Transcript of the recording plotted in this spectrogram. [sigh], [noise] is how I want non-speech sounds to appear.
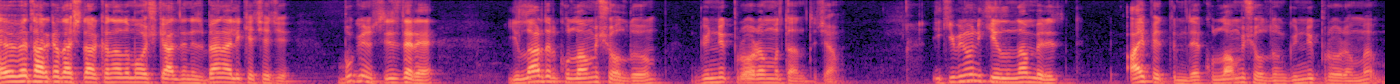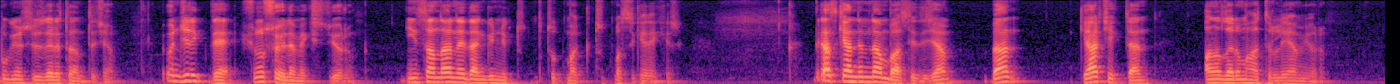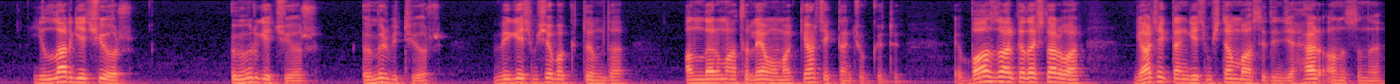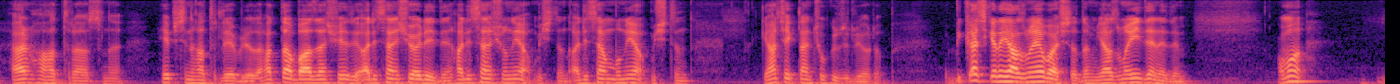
Evet arkadaşlar kanalıma hoş geldiniz. Ben Ali Keçeci. Bugün sizlere yıllardır kullanmış olduğum günlük programımı tanıtacağım. 2012 yılından beri iPad'imde kullanmış olduğum günlük programımı bugün sizlere tanıtacağım. Öncelikle şunu söylemek istiyorum. İnsanlar neden günlük tut- tutmak tutması gerekir? Biraz kendimden bahsedeceğim. Ben gerçekten anılarımı hatırlayamıyorum. Yıllar geçiyor, ömür geçiyor, ömür bitiyor ve geçmişe baktığımda anılarımı hatırlayamamak gerçekten çok kötü. E, bazı arkadaşlar var gerçekten geçmişten bahsedince her anısını, her hatırasını hepsini hatırlayabiliyorlar. Hatta bazen şöyle diyor Ali sen şöyleydin, Ali sen şunu yapmıştın, Ali sen bunu yapmıştın. Gerçekten çok üzülüyorum. Birkaç kere yazmaya başladım, yazmayı denedim. Ama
